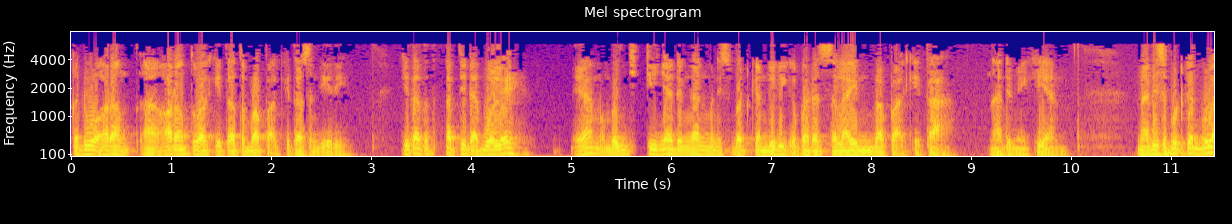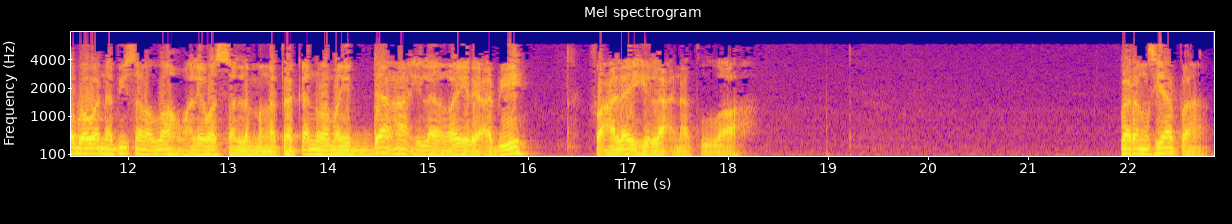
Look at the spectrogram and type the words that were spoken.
kedua orang uh, orang tua kita atau bapak kita sendiri kita tetap tidak boleh ya membencinya dengan menisbatkan diri kepada selain bapak kita. Nah demikian. Nah disebutkan pula bahwa Nabi Shallallahu Alaihi Wasallam mengatakan wa mayda'a ila ghairi abih fa alaihi la'natullah. Barang siapa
